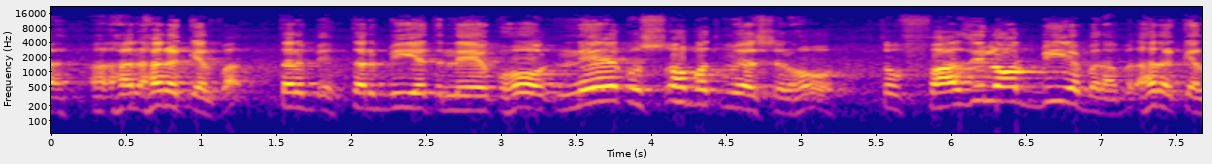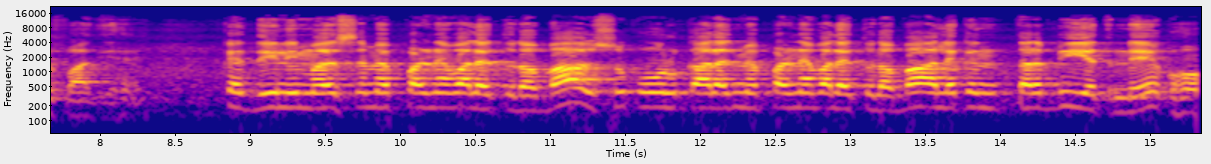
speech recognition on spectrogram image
हर हर के अल्फ़ा तरबियत नेक हो, नेक सोहबत मैसर हो। तो फाजिल और बी ए बराबर, हर के अल्फाज ये है। कि दीनी मदरसे में पढ़ने वाले तलबा, स्कूल, कॉलेज में पढ़ने वाले तलबा, लेकिन तरबियत नेक हो,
